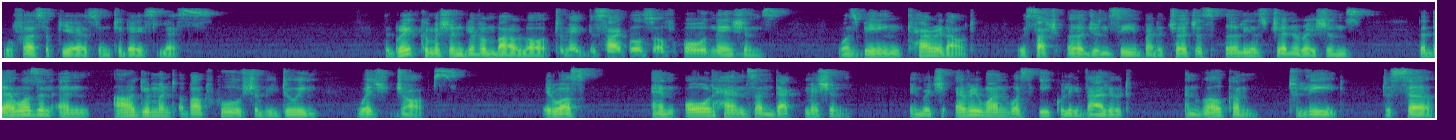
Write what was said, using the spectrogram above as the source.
who first appears in today's list. The Great Commission given by our Lord to make disciples of all nations was being carried out with such urgency by the Church's earliest generations that there wasn't an argument about who should be doing which jobs. It was an all hands on deck mission in which everyone was equally valued and welcome to lead to serve,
